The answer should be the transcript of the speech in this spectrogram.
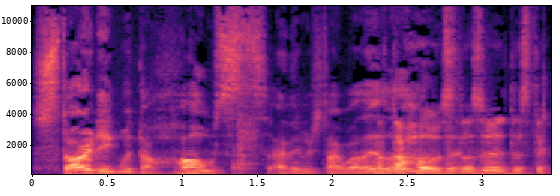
starting with the hosts. I think we should talk about that. not the host. Those are this the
